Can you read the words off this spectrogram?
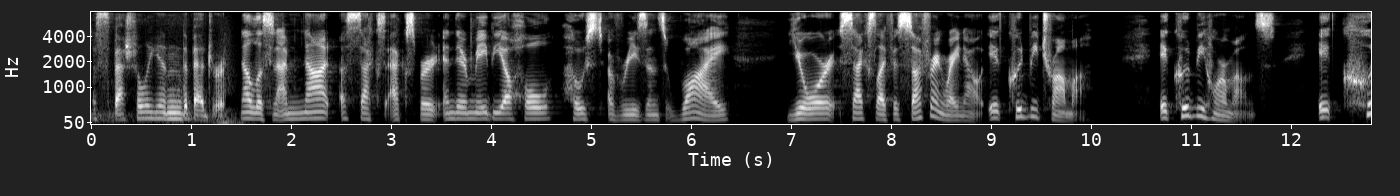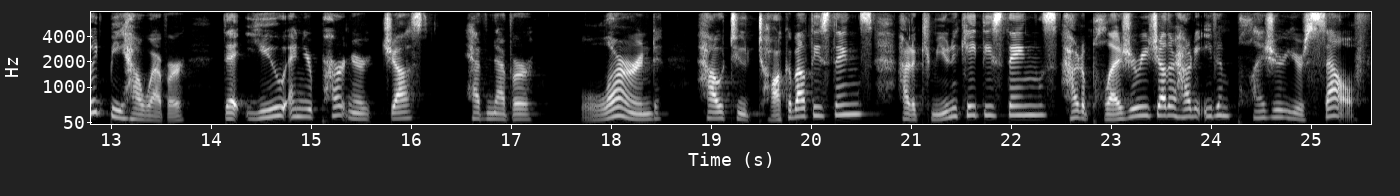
especially in the bedroom. Now, listen, I'm not a sex expert, and there may be a whole host of reasons why your sex life is suffering right now. It could be trauma, it could be hormones. It could be, however, that you and your partner just have never learned how to talk about these things, how to communicate these things, how to pleasure each other, how to even pleasure yourself,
